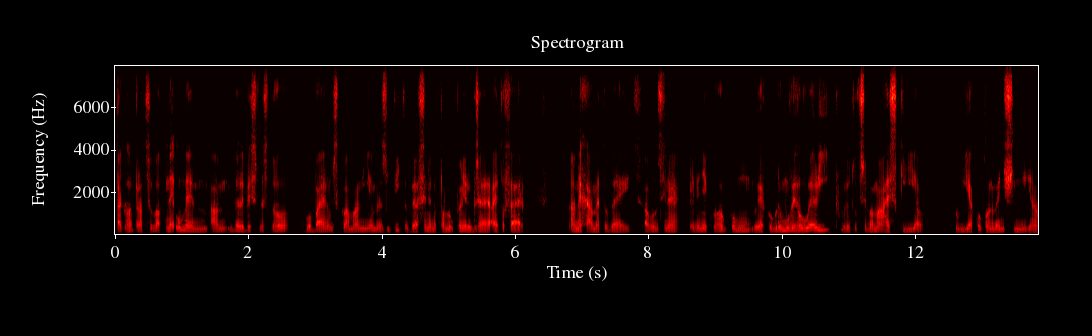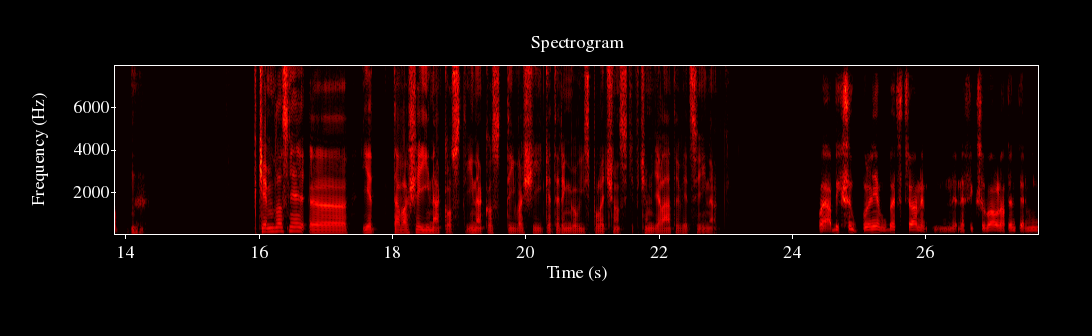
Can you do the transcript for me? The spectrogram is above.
takhle pracovat neumím a byli bychom z toho oba jenom zklamaný a mrzutý, to by asi nedopadlo úplně dobře a je to fér a necháme to být a on si najde někoho, komu, jako kdo mu vyhovuje líp, kdo to třeba má hezký a takový jako konvenční. A... Mhm. V čem vlastně uh, je ta vaše jinakost, jinakost té vaší cateringové společnosti? V čem děláte věci jinak? Já bych se úplně vůbec třeba ne, ne, nefixoval na ten termín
